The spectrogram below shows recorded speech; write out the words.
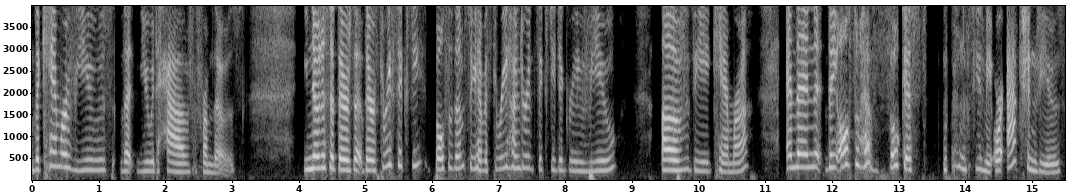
the camera views that you would have from those. You notice that there's a, there are 360, both of them, so you have a 360 degree view of the camera. And then they also have focused, excuse me, or action views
